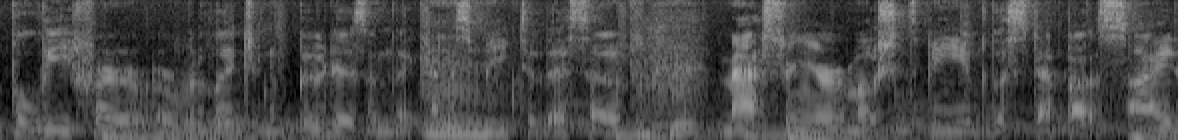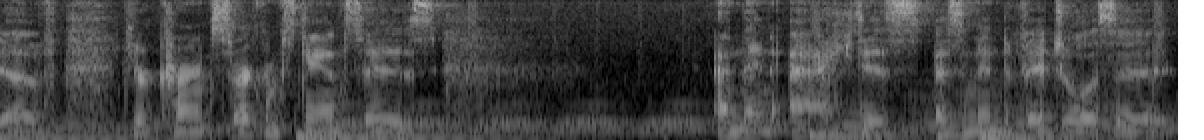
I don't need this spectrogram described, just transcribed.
belief or, or, religion of Buddhism that kind of mm. speak to this of mm-hmm. mastering your emotions, being able to step outside of your current circumstances and then act as, as an individual, as a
